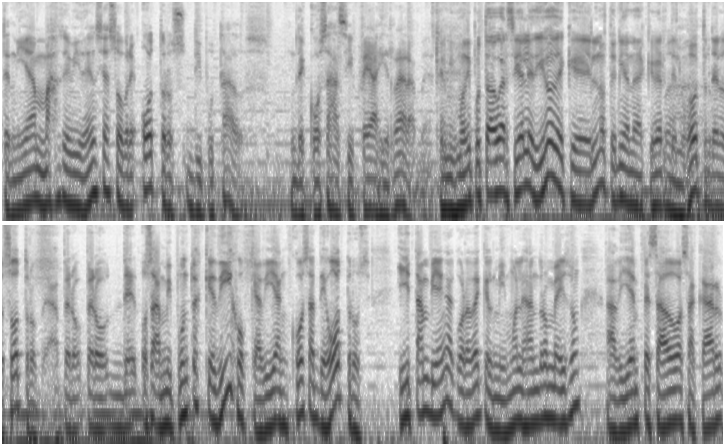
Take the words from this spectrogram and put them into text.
tenía más evidencia sobre otros diputados, de cosas así feas y raras. el mismo diputado García le dijo de que él no tenía nada que ver de los otros. De los otros, ¿verdad? pero, pero de, o sea, mi punto es que dijo que habían cosas de otros. Y también acordate que el mismo Alejandro Mason había empezado a sacar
